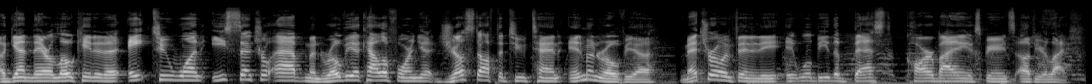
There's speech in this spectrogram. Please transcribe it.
Again, they are located at 821 East Central Ave, Monrovia, California, just off the 210 in Monrovia. Metro Infiniti, it will be the best car buying experience of your life.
